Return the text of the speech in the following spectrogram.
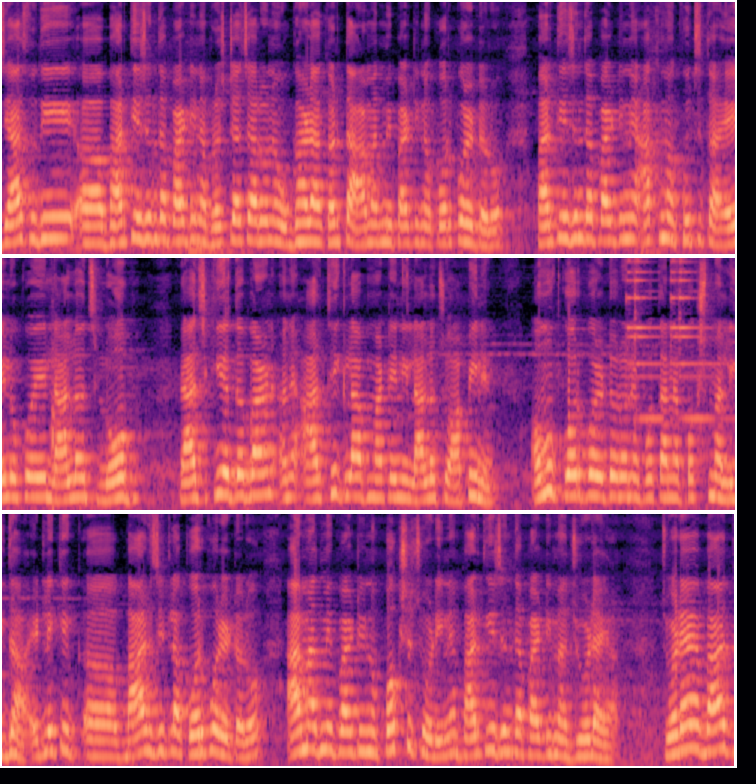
જ્યાં સુધી ભારતીય જનતા પાર્ટીના ભ્રષ્ટાચારોને ઉઘાડા કરતા આમ આદમી પાર્ટીના કોર્પોરેટરો ભારતીય જનતા પાર્ટીને આંખમાં ખૂંચતા, એ લોકોએ લાલચ, લોભ, રાજકીય દબાણ અને આર્થિક લાભ માટેની લાલચો આપીને અમુક કોર્પોરેટરોને પોતાના પક્ષમાં લીધા. એટલે કે બાર જેટલા કોર્પોરેટરો આમ આદમી પાર્ટીનો પક્ષ છોડીને ભારતીય જનતા પાર્ટીમાં જોડાયા. જોડાયા બાદ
